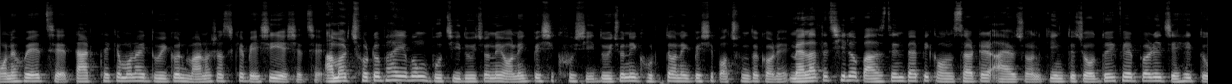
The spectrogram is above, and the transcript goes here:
মনে হয়েছে, তার থেকে মনে হয় দুই গুণ মানুষ আজকে বেশি এসেছে। আমার ছোট ভাই এবং বুচি দুইজনে অনেক বেশি খুশি, দুইজনেই ঘুরতে অনেক বেশি পছন্দ করে। মেলাতে ছিল পাঁচ দিন ব্যাপী কনসার্টের আয়োজন, কিন্তু চোদ্দই ফেব্রুয়ারি যেহেতু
